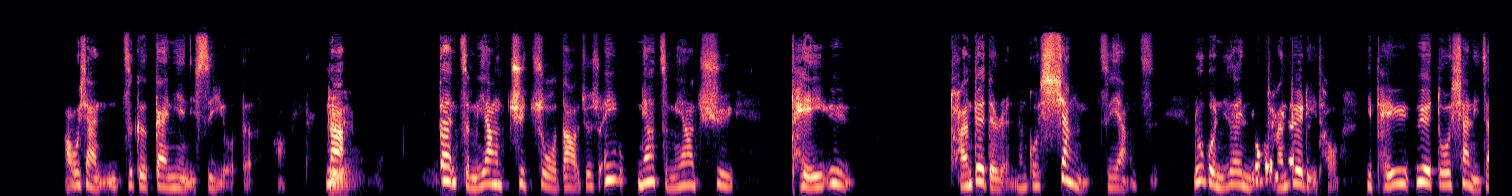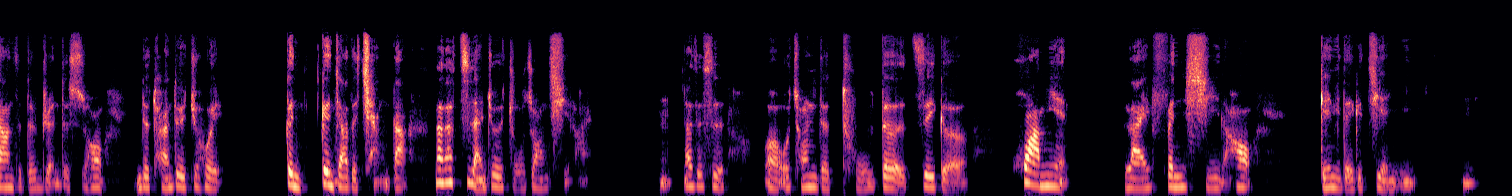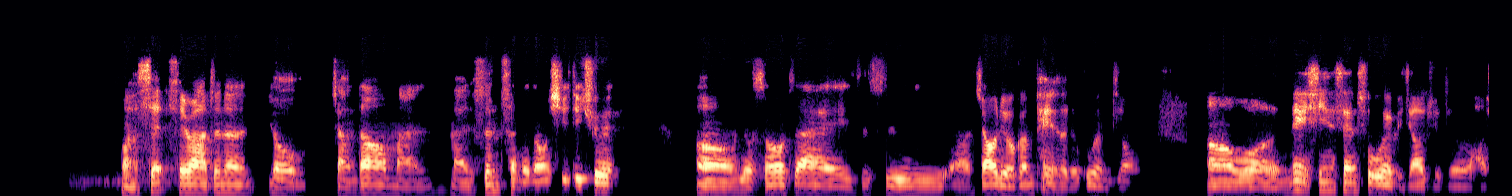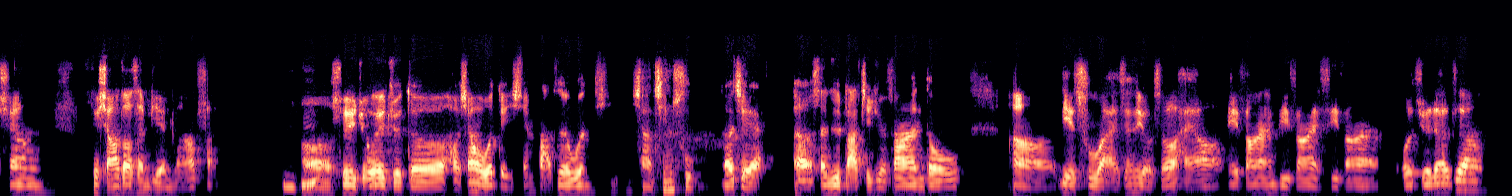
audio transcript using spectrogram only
啊，我想这个概念你是有的。好，那但怎么样去做到？就是说，哎，你要怎么样去培育？团队的人能够像你这样子，如果你在你团队里头，你培育越多像你这样子的人的时候，你的团队就会更更加的强大，那他自然就会茁壮起来。嗯，那这是呃，我从你的图的这个画面来分析，然后给你的一个建议。嗯，哇，Sarah 真的有讲到蛮蛮深层的东西，的确。嗯，有时候在就是呃交流跟配合的过程中，呃，我内心深处会比较觉得好像就想要造成别人麻烦，嗯，呃，所以就会觉得好像我得先把这个问题想清楚，而且呃，甚至把解决方案都呃列出来，甚至有时候还要 A 方案、B 方案、C 方案。我觉得这样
